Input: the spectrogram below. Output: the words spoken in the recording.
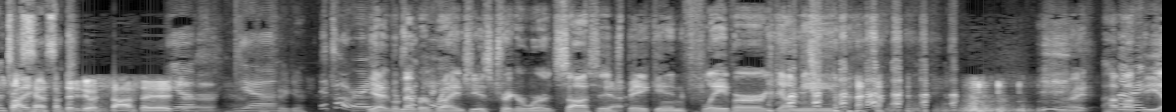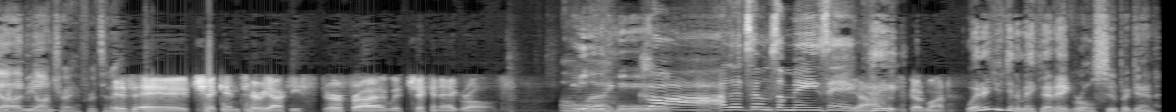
don't do probably has sausage. something to do with sausage Yeah. or Yeah. Figure. It's all right. Yeah, It's remember, okay. Brian, she has trigger words sausage, Yeah. bacon, flavor, yummy. All right. How about right, the uh, the entree for today? is a chicken teriyaki stir fry with chicken egg rolls. Oh my Ooh. god, that sounds amazing. Yeah, Hey. it's a good one. when are you going to make that egg roll soup again?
